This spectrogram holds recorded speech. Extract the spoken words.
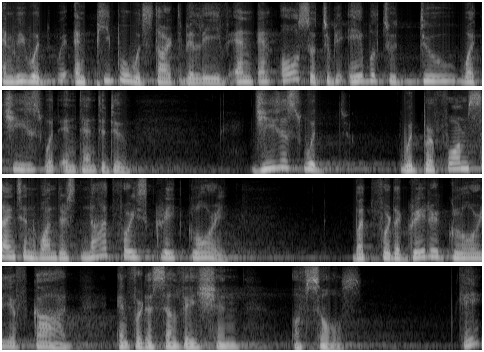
And we would and people would start to believe and, and also to be able to do what Jesus would intend to do. Jesus would would perform signs and wonders not for his great glory, but for the greater glory of God and for the salvation of souls. Okay?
